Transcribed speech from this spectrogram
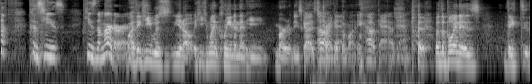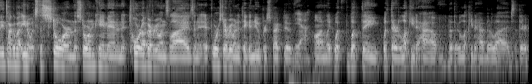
because he's he's the murderer. I think he was, you know, he went clean and then he murdered these guys to Oh, try and get the money. Okay, okay. But but the point is, they they talk about you know it's the storm. The storm came in and it tore up everyone's lives and it, it forced everyone to take a new perspective Yeah. on like what what they what they're lucky to have that they're lucky to have their lives that they're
